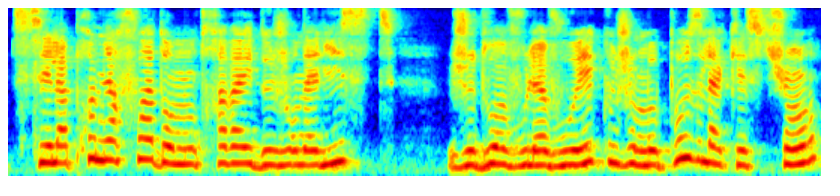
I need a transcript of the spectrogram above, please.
c'est la première fois dans mon travail de journaliste, je dois vous l'avouer, que je me pose la question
